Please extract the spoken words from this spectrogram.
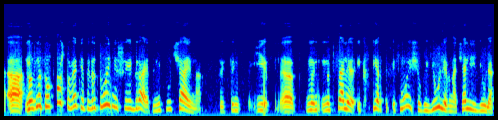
Uh, но смысл в том, что, знаете, это виртуознейшая игра, это не случайно. То есть и э, мы написали эксперты письмо еще в июле, в начале июля,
